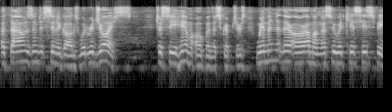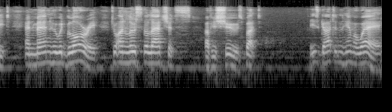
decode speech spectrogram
a thousand synagogues would rejoice to see him open the Scriptures. Women there are among us who would kiss his feet, and men who would glory to unloose the latchets of his shoes. But he's gotten him away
